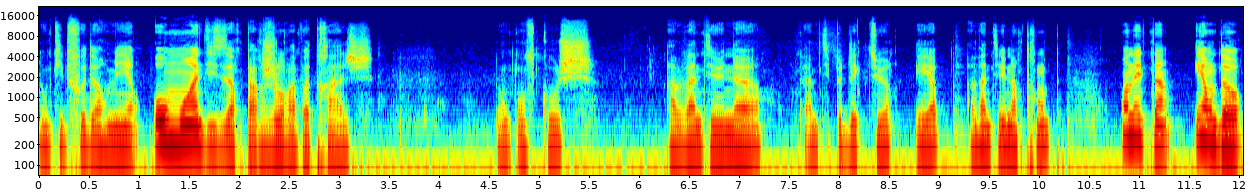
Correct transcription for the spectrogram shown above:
Donc, il faut dormir au moins 10 heures par jour à votre âge. Donc, on se couche à 21h, on fait un petit peu de lecture et hop, à 21h30, on éteint et on dort.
